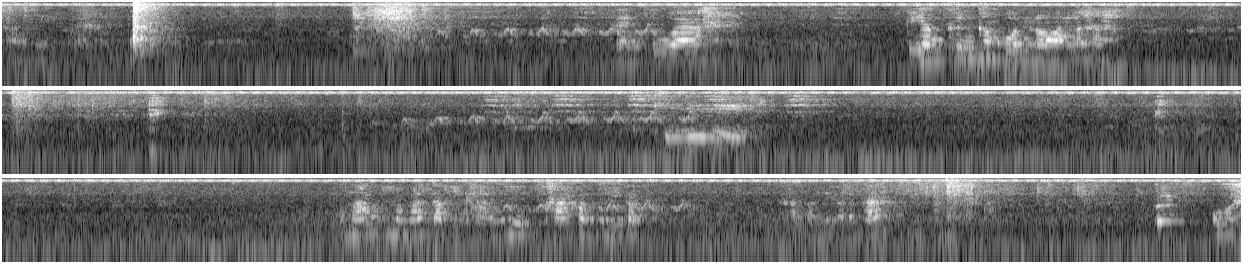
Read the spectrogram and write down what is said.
เอานี่แต่งตัว เตรียม ขึ้นข้างบนนอนแล้วค่ะ โอเค มาม่ามาม่ากลับอีกขานะลูกขาฝั่งตรงนี้ก่อน ขาฝั่งนี้ก่อนนะคะเอ้ยโอ้ย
